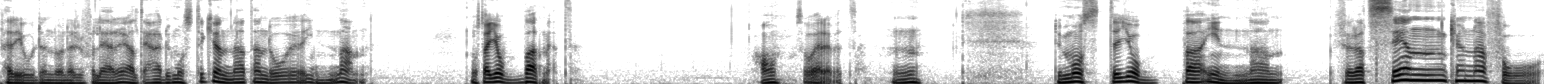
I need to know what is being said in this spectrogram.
perioden då när du får lära dig allt. Ja, du måste kunna att ändå innan. Du måste ha jobbat med det. Ja, så är det vet mm. Du måste jobba innan för att sen kunna få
